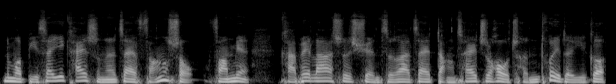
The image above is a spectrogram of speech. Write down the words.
那么比赛一开始呢，在防守方面，卡佩拉是。选择啊，在挡拆之后沉退的一个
